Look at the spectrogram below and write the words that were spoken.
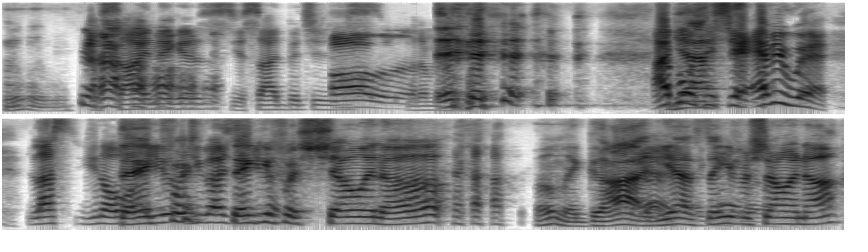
your side niggas, your side bitches. All of Let 'em know. I post Yes. this shit everywhere. Last, you know, thank you, for you guys. thank you, guys- for showing up. Oh my god. Yeah, yes, thank thank you you for for showing up.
